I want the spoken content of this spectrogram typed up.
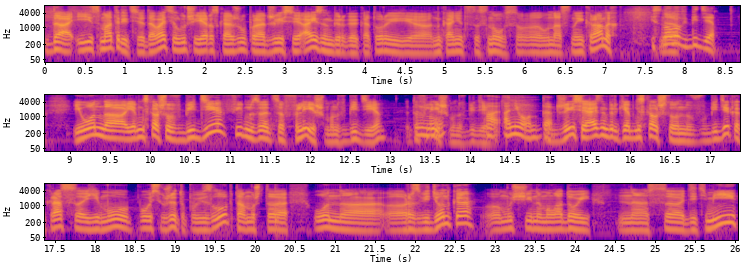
Да, и смотрите, давайте лучше я расскажу про Джесси Айзенберга, который наконец-то снова у нас на экранах. И снова в беде. И он, я бы не сказал, что в беде, фильм называется «Флейшман в беде». Это ну. Флейшман в беде. А, а не он, да. Джейси Айзенберг, я бы не сказал, что он в беде, как раз э, ему по сюжету повезло, потому что он э, разведенка, мужчина молодой, с детьми,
